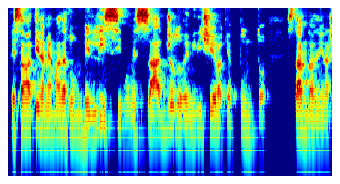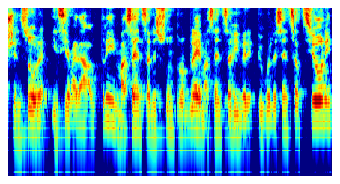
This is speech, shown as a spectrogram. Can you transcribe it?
Questa mattina mi ha mandato un bellissimo messaggio dove mi diceva che appunto sta andando in ascensore insieme ad altri, ma senza nessun problema, senza vivere più quelle sensazioni,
